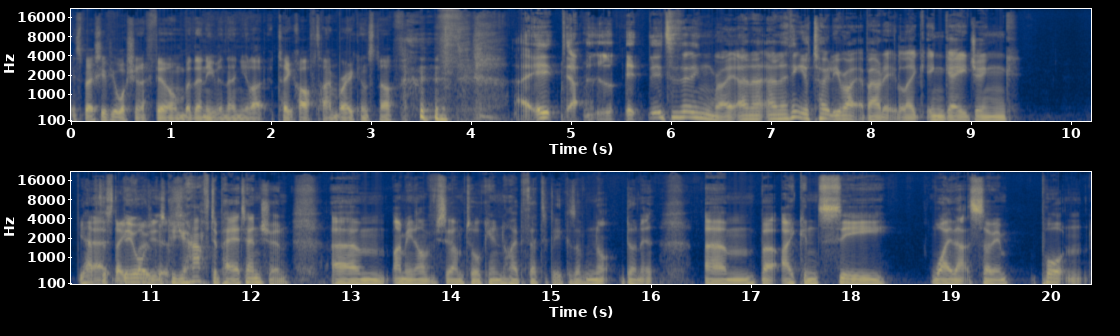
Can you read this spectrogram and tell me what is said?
especially if you're watching a film. But then even then, you like take half time break and stuff. Uh, it, uh, it it's a thing, right? And I, and I think you're totally right about it. Like engaging You have to stay the audience because you have to pay attention. Um, I mean, obviously, I'm talking hypothetically because I've not done it, um, but I can see why that's so important.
